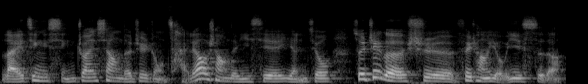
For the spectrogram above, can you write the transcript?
来进行专项的这种材料上的一些研究，所以这个是非常有意思的。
